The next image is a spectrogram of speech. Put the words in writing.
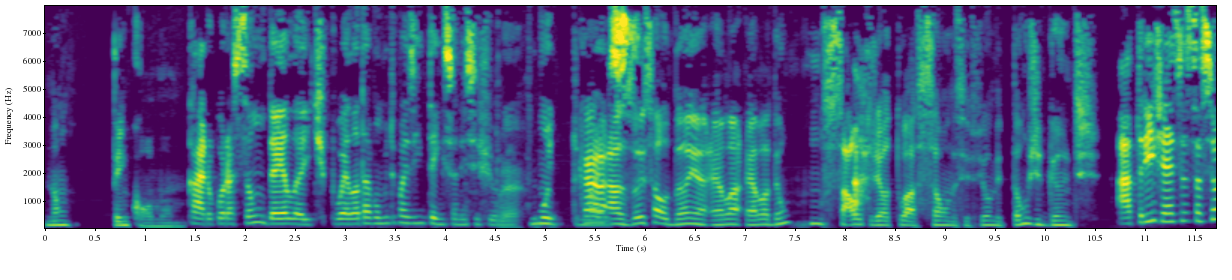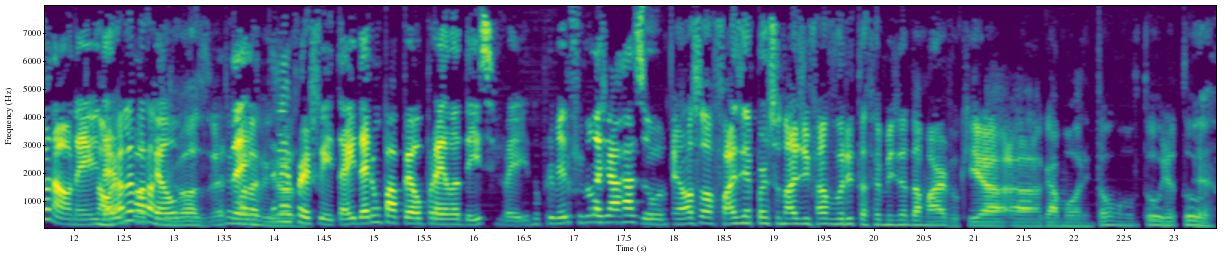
Não tem como. Cara, o coração dela e, tipo, ela tava muito mais intensa nesse filme. É. Muito Cara, a mais. Zoe Saldanha, ela, ela deu um, um salto de atuação nesse filme tão gigante. A atriz já é sensacional, né? E Não, ela é um papel... maravilhosa. Ela é É, maravilhosa. Ela é perfeita. Aí deram um papel pra ela desse, velho. No primeiro filme ela já arrasou. Ela só faz minha personagem favorita feminina da Marvel, que é a, a Gamora. Então, eu tô, já tô. É.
